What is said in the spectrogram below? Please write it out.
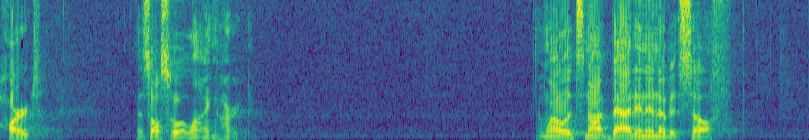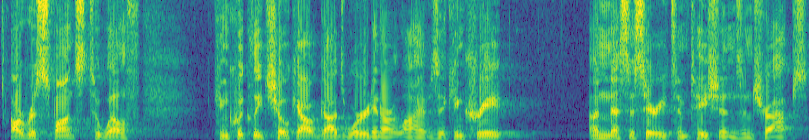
heart, that's also a lying heart. And while it's not bad in and of itself, our response to wealth can quickly choke out God's word in our lives. It can create unnecessary temptations and traps.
